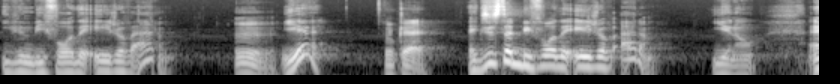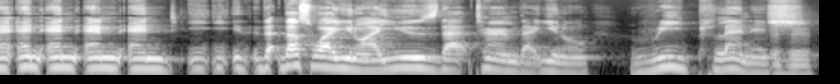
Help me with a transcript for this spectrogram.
even before the age of Adam. Mm. Yeah. okay existed before the age of Adam. You know, and and and and, and that's why you know I use that term that you know replenish. Mm-hmm.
